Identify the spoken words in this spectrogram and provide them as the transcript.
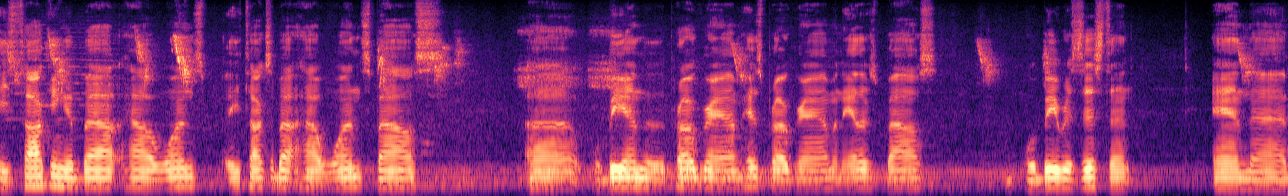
he's talking about how one he talks about how one spouse uh, will be under the program, his program, and the other spouse will be resistant, and uh,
